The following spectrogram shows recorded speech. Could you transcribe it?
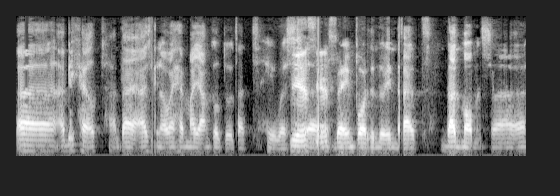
uh, a big help. And I, as you know, I have my uncle too. That he was Yes, uh, yes. very important during that that moments. Uh,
